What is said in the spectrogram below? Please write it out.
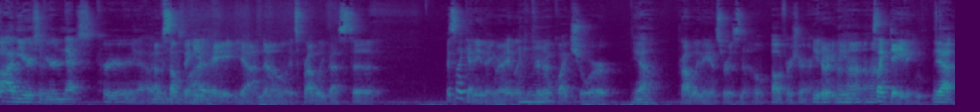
five years of your next career, you know, of something you hate, yeah, no, it's probably best to. It's like anything, right? Like if you're Mhm. not quite sure, Yeah. probably the answer is no. Oh, for sure. You know what I mean? Uh-huh, uh-huh. It's like dating. Yeah,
